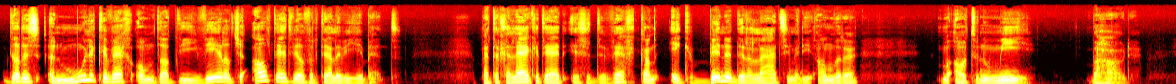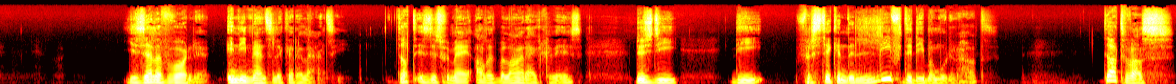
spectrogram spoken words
dat is een moeilijke weg, omdat die wereld je altijd wil vertellen wie je bent. Maar tegelijkertijd is het de weg, kan ik binnen de relatie met die anderen mijn autonomie behouden. Jezelf worden in die menselijke relatie. Dat is dus voor mij altijd belangrijk geweest. Dus die, die verstikkende liefde die mijn moeder had, dat was.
